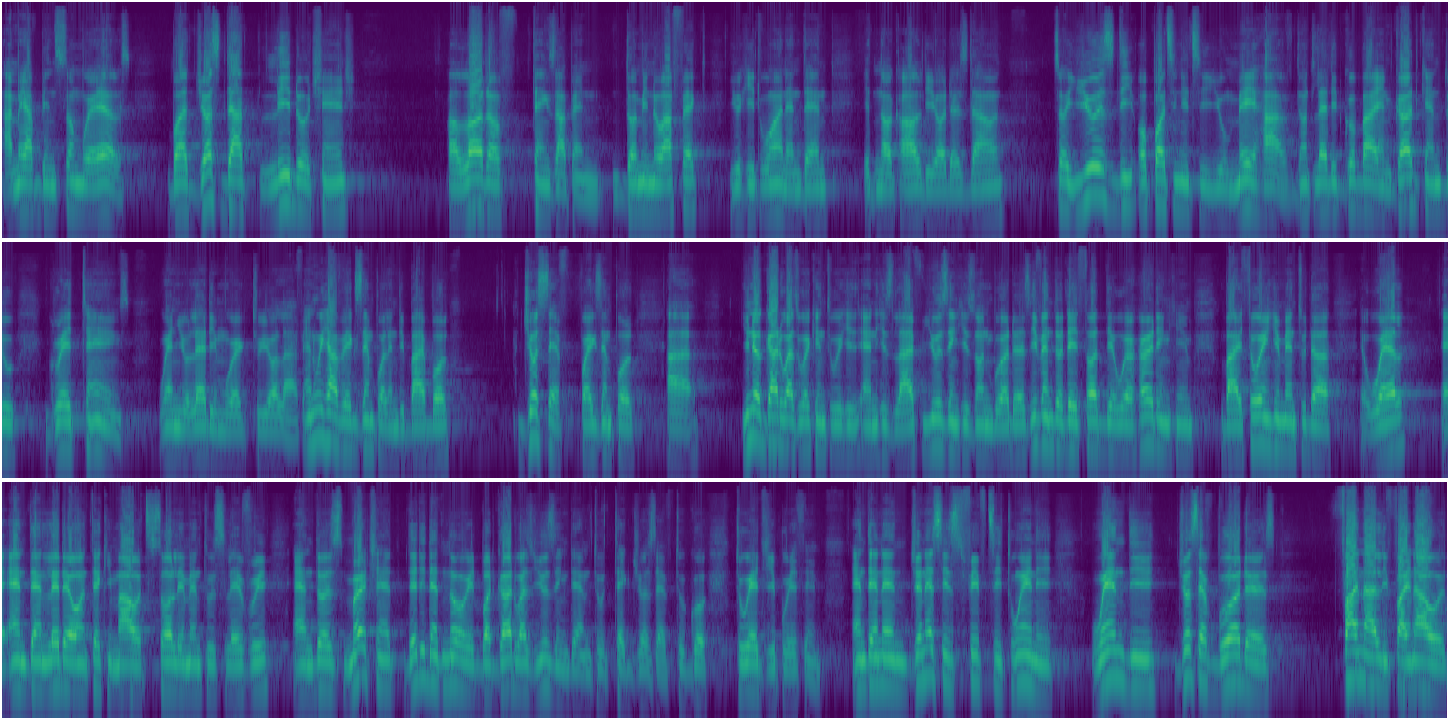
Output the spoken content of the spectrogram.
I may have been somewhere else. But just that little change, a lot of things happen. Domino effect, you hit one and then it knocks all the others down. So use the opportunity you may have. Don't let it go by, and God can do great things when you let him work to your life. And we have an example in the Bible. Joseph, for example, uh, you know, God was working through his, in his life using his own brothers, even though they thought they were hurting him by throwing him into the well, and then later on take him out, sold him into slavery. And those merchants, they didn't know it, but God was using them to take Joseph to go to Egypt with him. And then in Genesis 50, 20, when the Joseph brothers finally find out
